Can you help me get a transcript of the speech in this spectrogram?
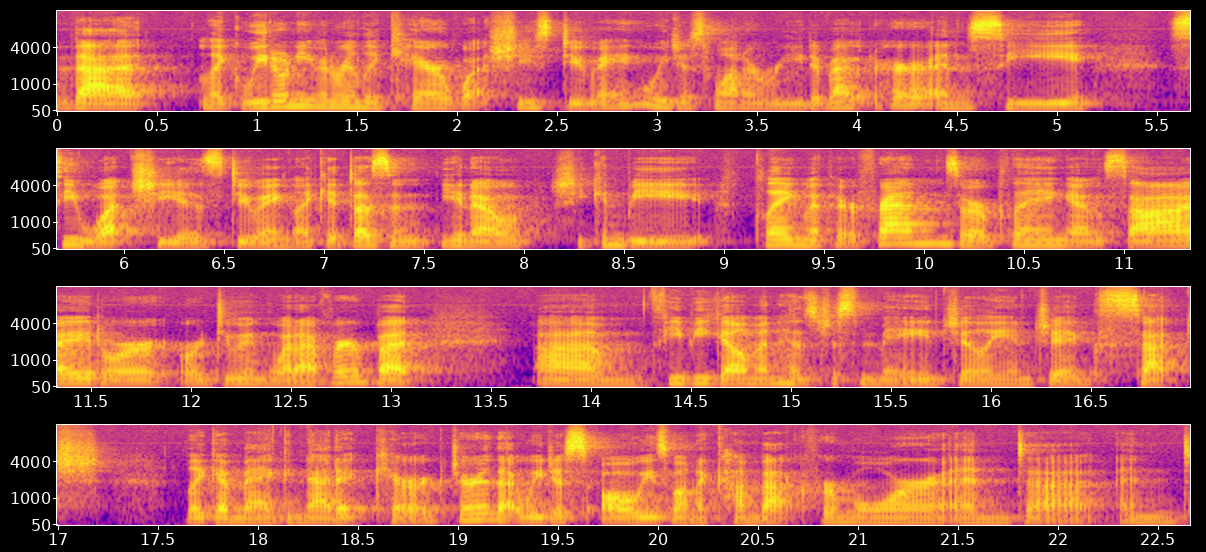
that like we don't even really care what she's doing. We just want to read about her and see see what she is doing. Like it doesn't, you know, she can be playing with her friends or playing outside or or doing whatever, but um, Phoebe Gilman has just made Jillian Jig such like a magnetic character that we just always want to come back for more and uh, and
